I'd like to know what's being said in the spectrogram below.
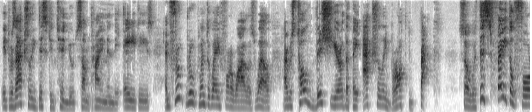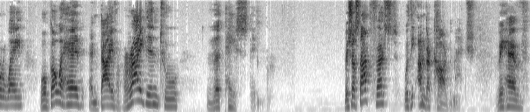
it was actually discontinued sometime in the 80s, and Fruit Brute went away for a while as well. I was told this year that they actually brought it back. So with this fatal four-way, we'll go ahead and dive right into the tasting. We shall start first with the undercard match. We have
